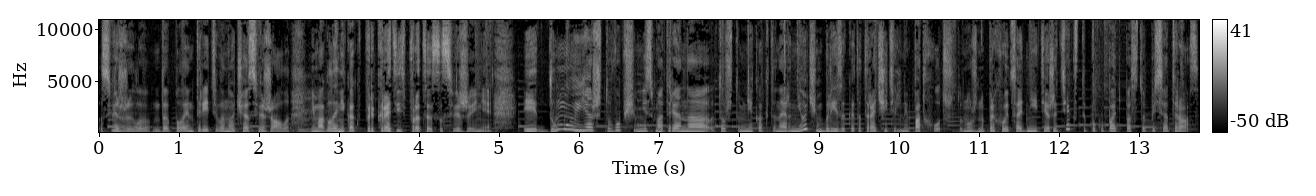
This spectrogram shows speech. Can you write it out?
освежила. До половины третьего ночи освежала. Не могла никак прекратить процесс освежения. И думаю я, что, в общем, несмотря на то, что мне как-то, наверное, не очень близок этот рачительный подход, что нужно, приходится одни и те же тексты покупать по 150 раз.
